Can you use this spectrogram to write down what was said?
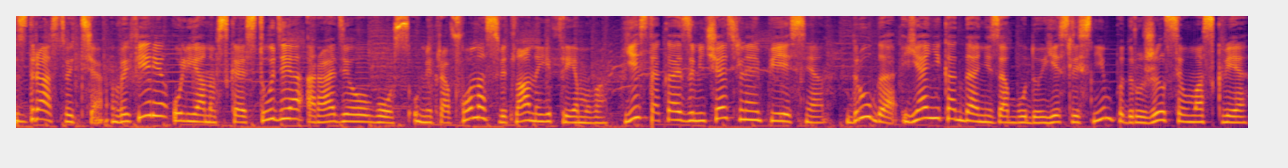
Здравствуйте! В эфире Ульяновская студия «Радио ВОЗ». У микрофона Светлана Ефремова. Есть такая замечательная песня «Друга я никогда не забуду, если с ним подружился в Москве».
